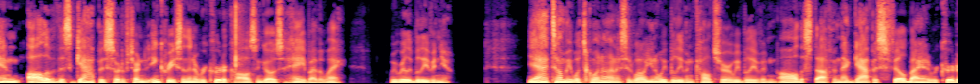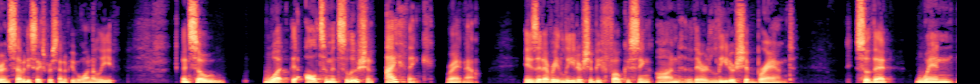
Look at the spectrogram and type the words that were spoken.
And all of this gap is sort of starting to increase. And then a recruiter calls and goes, Hey, by the way, we really believe in you. Yeah, tell me what's going on. I said, Well, you know, we believe in culture, we believe in all the stuff. And that gap is filled by a recruiter, and 76% of people want to leave. And so, what the ultimate solution, I think, right now, is that every leader should be focusing on their leadership brand so that when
